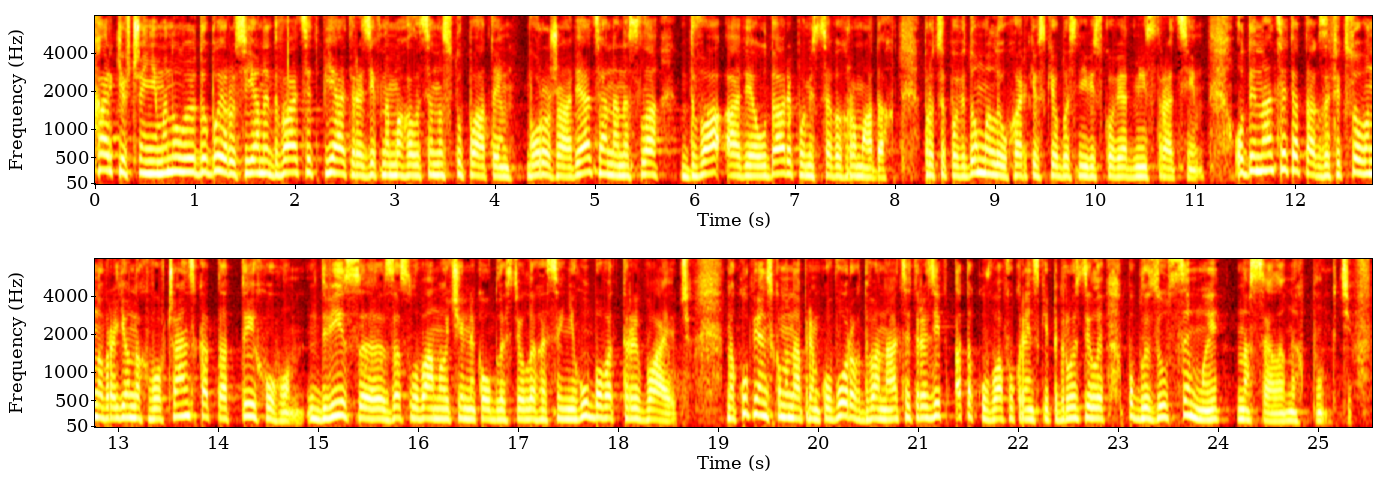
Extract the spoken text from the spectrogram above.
Харківщині минулої доби росіяни 25 разів намагалися наступати. Ворожа авіація нанесла два авіаудари по місцевих громадах. Про це повідомили у Харківській обласній військовій адміністрації. 11 атак зафіксовано в районах Вовчанська та Тихого. Дві за словами очільника області Олега Синігубова тривають. На Куп'янському напрямку ворог 12 разів атакував українські підрозділи поблизу семи населених пунктів.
